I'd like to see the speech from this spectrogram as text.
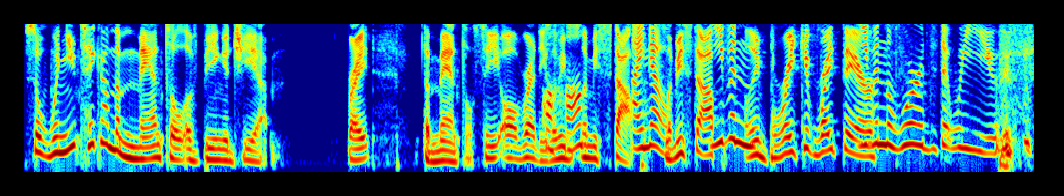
So when you take on the mantle of being a GM, right? The mantle. See already. Let me Uh-huh. let me stop. I know. Let me stop. Even- let me break it right there. Even the words that we use.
